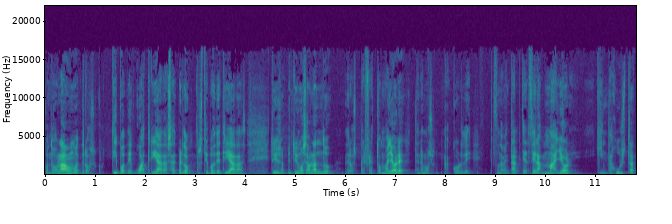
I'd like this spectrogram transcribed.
cuando hablábamos de los tipos de cuatriadas, perdón, los tipos de triadas, estuvimos hablando de los perfectos mayores, tenemos un acorde fundamental tercera mayor, quinta justa,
